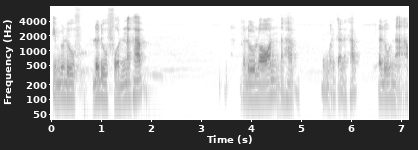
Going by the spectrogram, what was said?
พิมพ์ฤดูฤดูฝนนะครับฤดูร้อนนะครับ ไม่เหมือนกันนะครับฤดูหนาว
